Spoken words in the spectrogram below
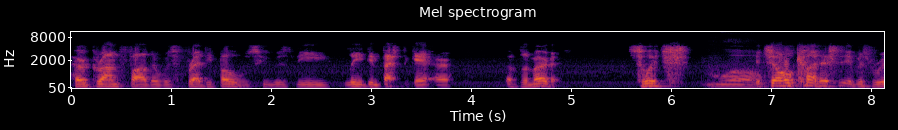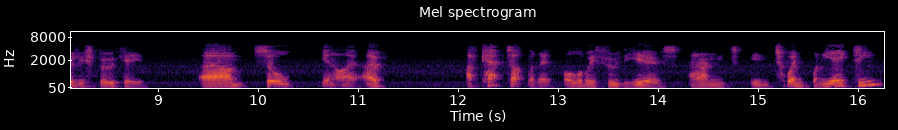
her grandfather was Freddie Bowes, who was the lead investigator of the murder. So it's Whoa! it's all kind of it was really spooky. Um, so you know, I, I've I've kept up with it all the way through the years, and in 2018,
